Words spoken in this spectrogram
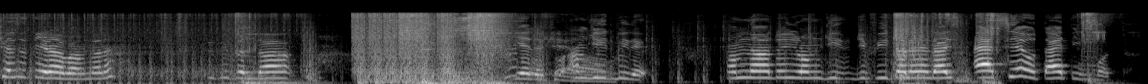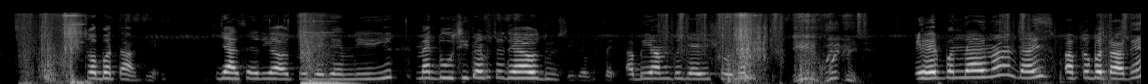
पीछे से तेरा बंदा ना क्योंकि बंदा ये देखो हम जीत भी दे हम ना तो हम जी डिफीट कर रहे हैं गाइस ऐसे होता है टीम वर्क तो बता दें जैसे दिया तो दे दे दी मैं दूसरी तरफ़ से दिया और दूसरी तरफ़ से अभी हम तो जाइए शोरूम एक बंदा है ना गाइस अब तो बता दें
